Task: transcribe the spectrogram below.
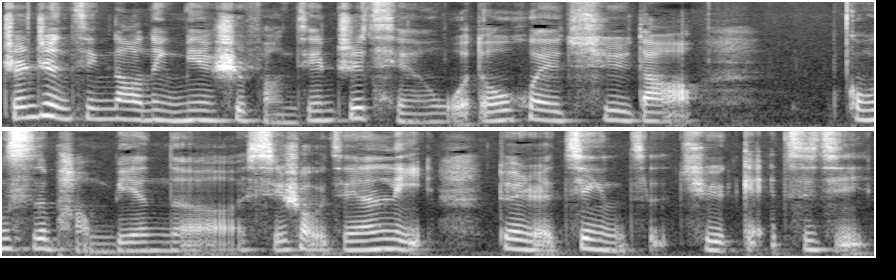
真正进到那个面试房间之前，我都会去到公司旁边的洗手间里，对着镜子去给自己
